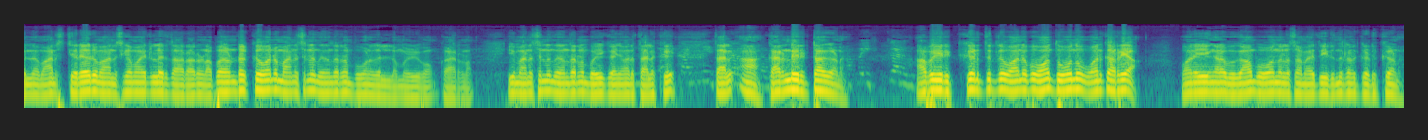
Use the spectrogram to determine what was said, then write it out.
പിന്നെ മാനസ് ചെറിയൊരു മാനസികമായിട്ടുള്ള ഒരു താറാറുണ്ട് അപ്പോൾ അതുകൊണ്ടൊക്കെ ഓന്റെ മനസ്സിന് നിയന്ത്രണം പോകുന്നതല്ല മുഴുവൻ കാരണം. ഈ മനസ്സിന് നിയന്ത്രണം പോയി കഴിഞ്ഞാൽ അവന്റെ തലക്ക് തല ആ കറണ്ട് ഇരുട്ടാകാണ്. അപ്പോൾ ഇരിക്കെടുത്തിട്ട് ഓനപ്പോൾ ഓൻ തോന്നും ഓനക്കറിയാം. ഓനെ ഇങ്ങനെ വികാൻ പോകുന്നുള്ള സമയത്ത് ഇരുന്നിട്ട് എടുക്കുകയാണ്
